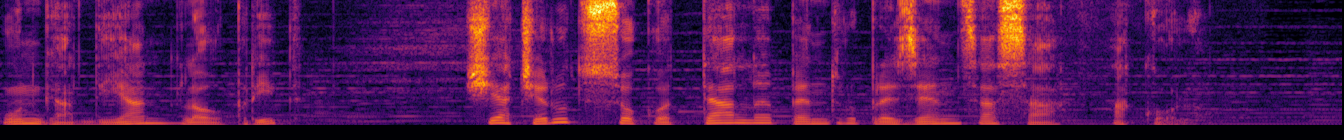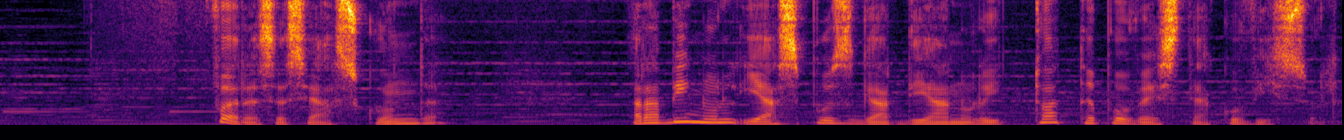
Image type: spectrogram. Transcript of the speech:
un gardian l-a oprit și a cerut socoteală pentru prezența sa acolo. Fără să se ascundă, rabinul i-a spus gardianului toată povestea cu visul.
